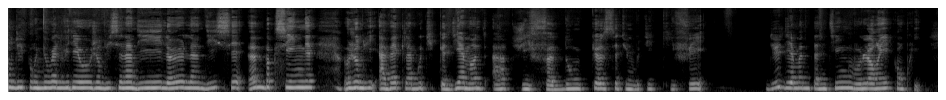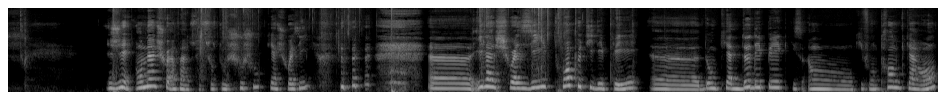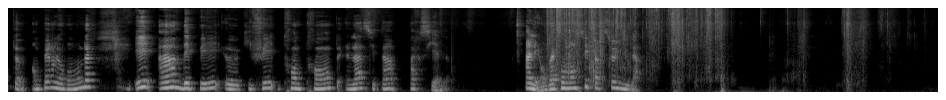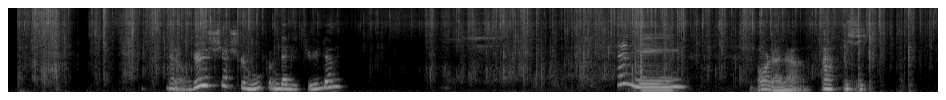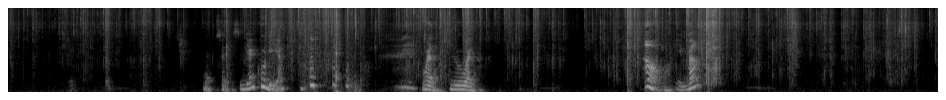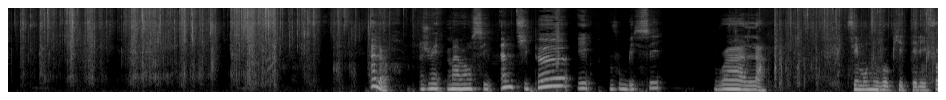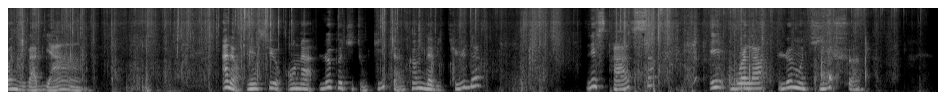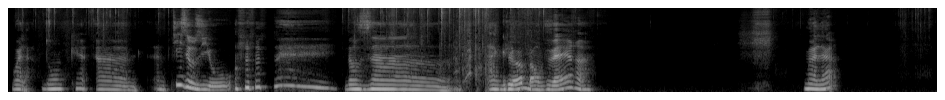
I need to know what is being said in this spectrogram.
aujourd'hui pour une nouvelle vidéo. Aujourd'hui c'est lundi, le lundi c'est unboxing. Aujourd'hui avec la boutique Diamond Art GIF. Donc euh, c'est une boutique qui fait du diamond painting, vous l'aurez compris. On a choisi, enfin c'est surtout Chouchou qui a choisi. Euh, il a choisi trois petits DP. Euh, donc, il y a deux DP qui, font 30-40 en perles rondes et un DP euh, qui fait 30-30. Là, c'est un partiel. Allez, on va commencer par celui-là. Alors, je cherche le bout comme d'habitude. Allez Oh là là Ah, ici. Bon, c'est bien collé. Hein voilà, le voilà. Oh, et ben... Alors, je vais m'avancer un petit peu et vous baisser voilà. C'est mon nouveau pied de téléphone, il va bien. Alors, bien sûr, on a le petit toolkit, hein, comme d'habitude. Les strass. Et voilà le motif. Voilà, donc un, petit zozio dans un, un globe en verre. Voilà,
